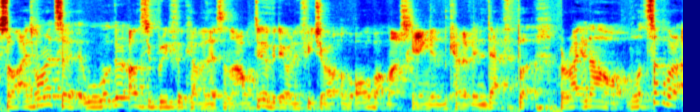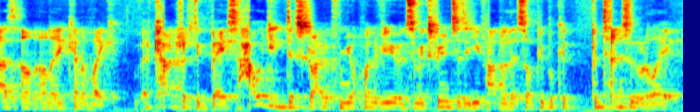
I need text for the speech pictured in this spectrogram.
So I just wanted to, we're going to obviously briefly cover this, and I'll do a video in the future of all about masking and kind of in depth. But for right now, let's talk about it as on, on a kind of like a characteristic base. How would you describe it from your point of view and some experiences that you've had with it, so people could potentially relate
